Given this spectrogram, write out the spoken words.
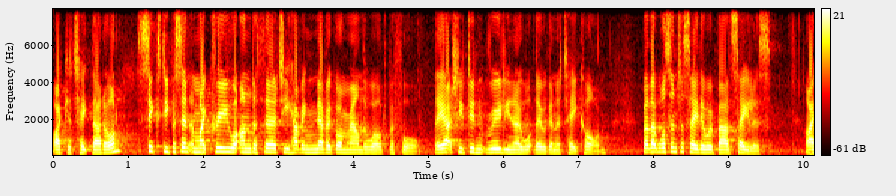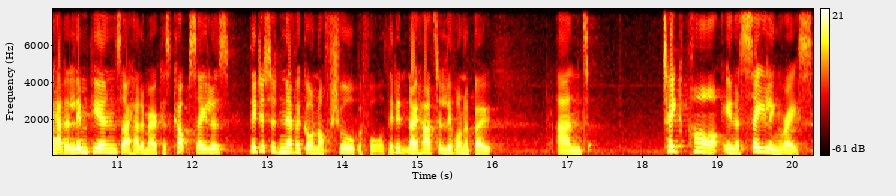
I could take that on. 60% of my crew were under 30, having never gone around the world before. They actually didn't really know what they were going to take on. But that wasn't to say they were bad sailors. I had Olympians, I had America's Cup sailors. They just had never gone offshore before. They didn't know how to live on a boat and take part in a sailing race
